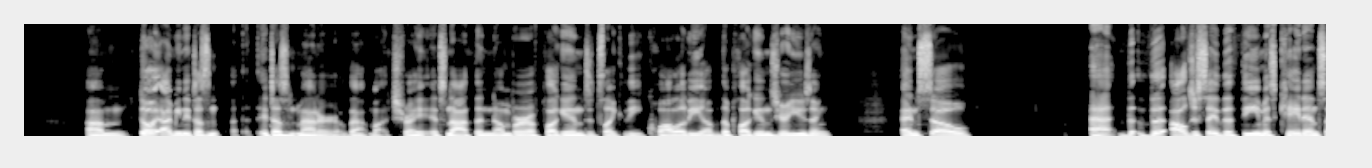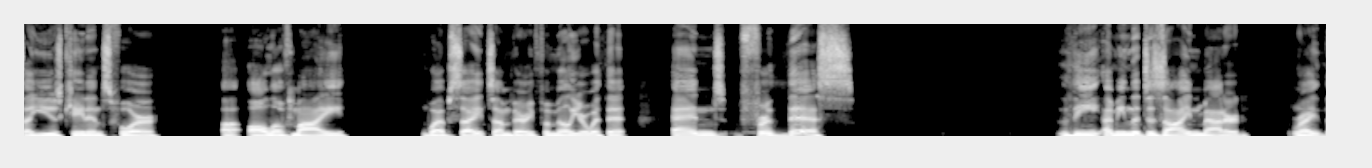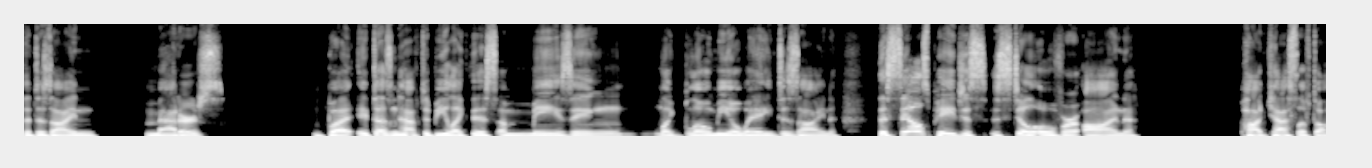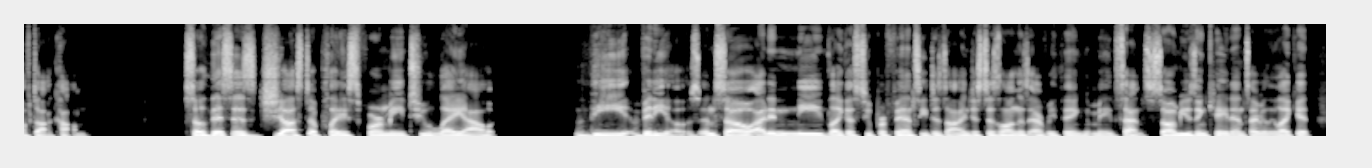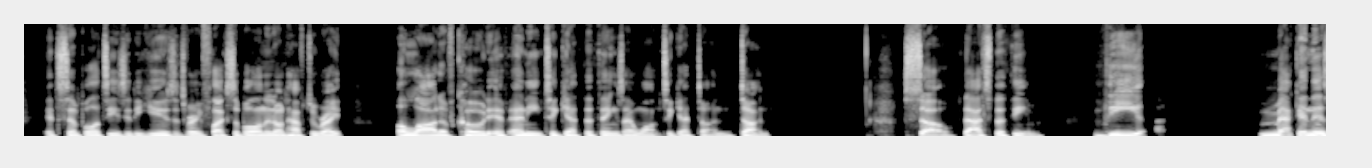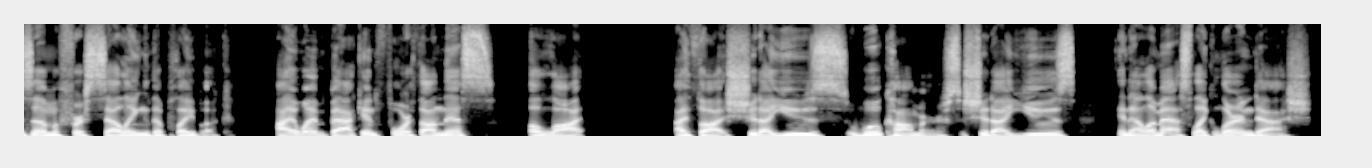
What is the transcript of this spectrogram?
Um, though I mean it doesn't it doesn't matter that much, right? It's not the number of plugins, it's like the quality of the plugins you're using. And so at the, the I'll just say the theme is Kadence. I use Kadence for uh, all of my websites. I'm very familiar with it. And for this, the, I mean, the design mattered, right? The design matters, but it doesn't have to be like this amazing, like blow me away design. The sales page is, is still over on podcastliftoff.com. So this is just a place for me to lay out the videos. And so I didn't need like a super fancy design, just as long as everything made sense. So I'm using Kadence. I really like it. It's simple, it's easy to use, it's very flexible, and I don't have to write a lot of code, if any, to get the things I want to get done done. So that's the theme. The mechanism for selling the playbook. I went back and forth on this a lot I thought, should I use WooCommerce? Should I use an LMS like LearnDash?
